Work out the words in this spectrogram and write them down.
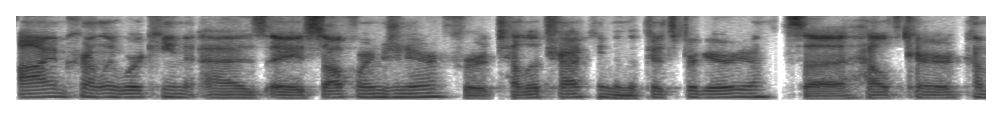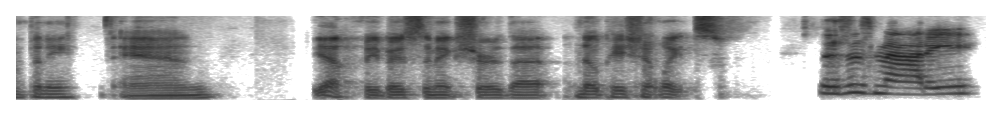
I'm currently working as a software engineer for TeleTracking in the Pittsburgh area. It's a healthcare company. And yeah, we basically make sure that no patient waits. This is Maddie.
